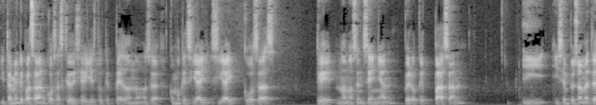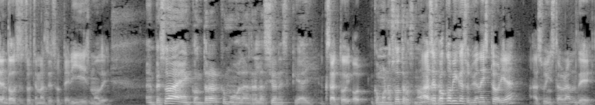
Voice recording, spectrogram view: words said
y también le pasaban cosas que decía, ¿y esto qué pedo, no? O sea, como que sí hay, sí hay cosas que no nos enseñan, pero que pasan y, y se empezó a meter en todos estos temas de esoterismo, de... Empezó a encontrar como las relaciones que hay, Exacto, o- como nosotros, ¿no? Hace O sea, poco vi que subió una historia a su Instagram de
